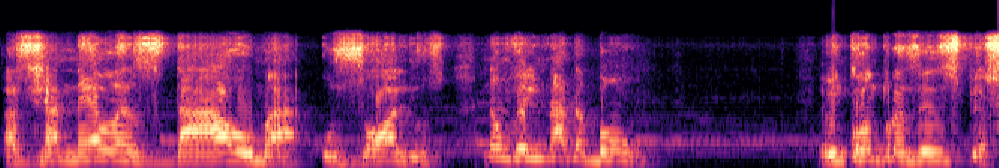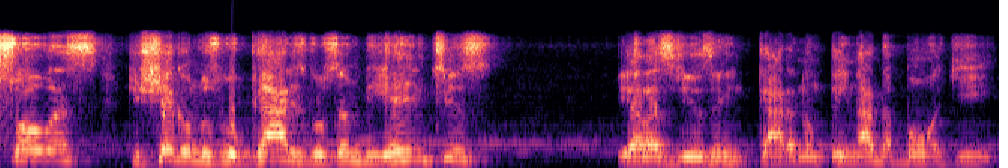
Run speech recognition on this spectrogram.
As janelas da alma, os olhos, não veem nada bom. Eu encontro às vezes pessoas que chegam nos lugares, nos ambientes, e elas dizem: Cara, não tem nada bom aqui.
